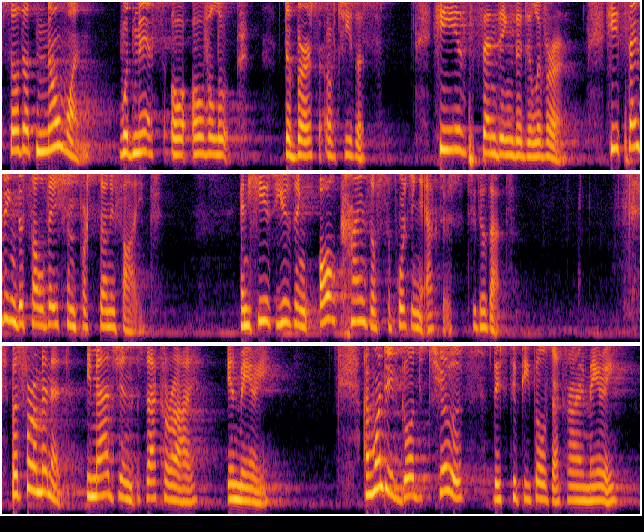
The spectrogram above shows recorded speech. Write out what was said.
so that no one would miss or overlook the birth of Jesus. He is sending the deliverer. He's sending the salvation personified. And he's using all kinds of supporting actors to do that. But for a minute, imagine Zechariah and Mary. I wonder if God chose these two people, Zechariah and Mary,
